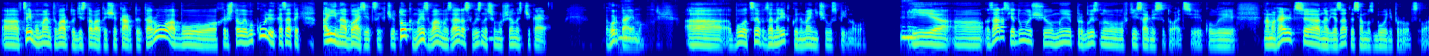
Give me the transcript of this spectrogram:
А в цей момент варто діставати ще карти Таро або кришталеву кулю і казати: а і на базі цих чуток ми з вами зараз визначимо, що нас чекає. Гортаємо. А, бо це з аналітикою немає нічого спільного. Мгм. І а, зараз я думаю, що ми приблизно в тій самій ситуації, коли намагаються нав'язати самозбовані пророцтва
